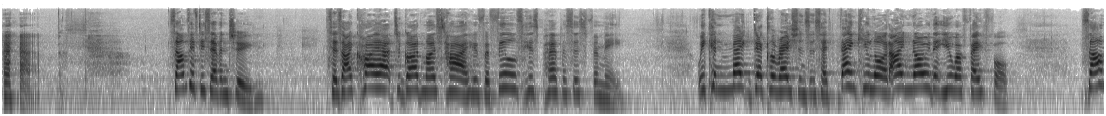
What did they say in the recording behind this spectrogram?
Psalm 57 2 says, I cry out to God Most High who fulfills his purposes for me. We can make declarations and say, Thank you, Lord. I know that you are faithful. Psalm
